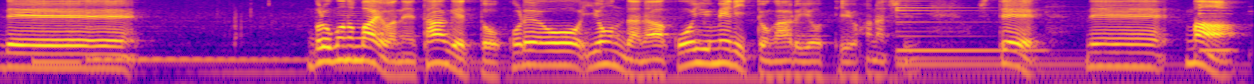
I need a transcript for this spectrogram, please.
でブログの場合はねターゲットこれを読んだらこういうメリットがあるよっていう話してでまあ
